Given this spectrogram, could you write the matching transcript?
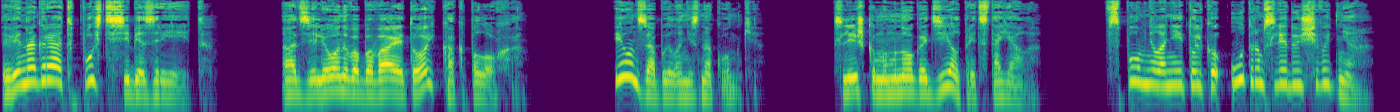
Виноград пусть себе зреет. От зеленого бывает ой, как плохо. И он забыл о незнакомке. Слишком много дел предстояло. Вспомнил о ней только утром следующего дня.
